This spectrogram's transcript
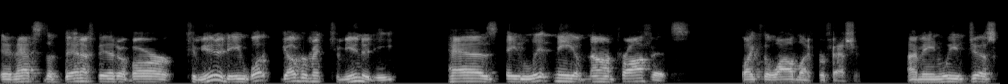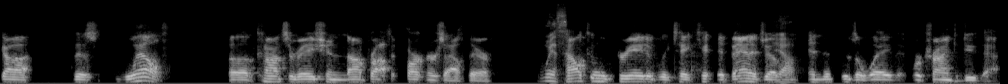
and that's the benefit of our community. What government community has a litany of nonprofits like the wildlife profession? I mean, we've just got this wealth of conservation nonprofit partners out there with how can we creatively take advantage of Yeah. them and this is a way that we're trying to do that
